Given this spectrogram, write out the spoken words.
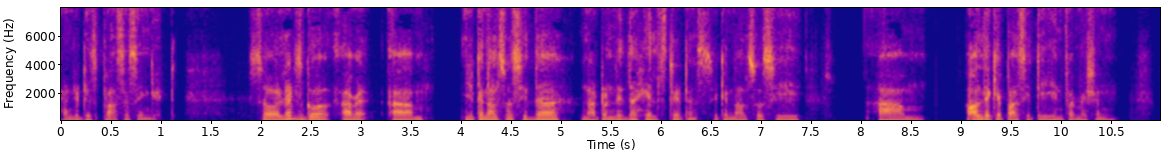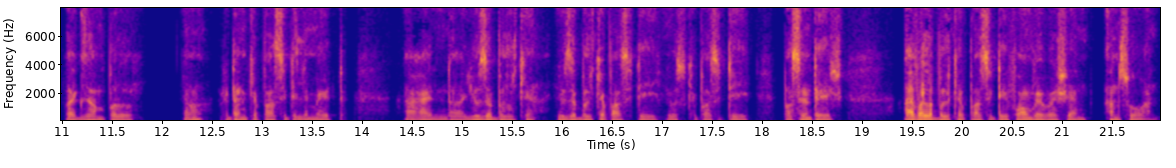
and it is processing it. So let's go. I mean, um, you can also see the not only the health status, you can also see um, all the capacity information. For example, you know, return capacity limit and uh, usable ca usable capacity, use capacity percentage, available capacity, firmware version, and so on.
